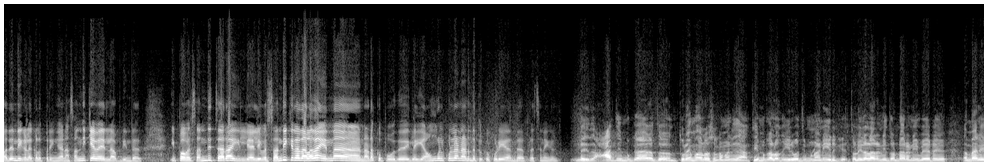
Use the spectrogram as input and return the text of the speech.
வதந்திகளை கலப்புறீங்க? நான் சந்திக்கவே இல்லை அப்படின்றார். இப்போ அவர் சந்திச்சாரா இல்லையா? இல்லை இவர் சந்திக்கிறதால தான் என்ன நடக்க போகுது? இல்லை அவங்களுக்குள்ளே நடந்துட்டு இருக்கக்கூடிய அந்த பிரச்சனைகள்? இல்லை இது அதிமுக துணை முதல்வர் சொல்கிற மாதிரி தான் திமுகவில் வந்து இருபத்தி மூணு அணி இருக்குது தொழிலாளர் அணி தொண்டர் அணி வேடு அது மாதிரி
